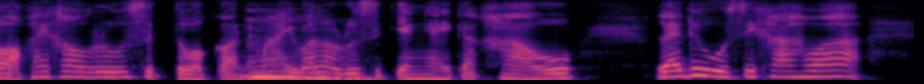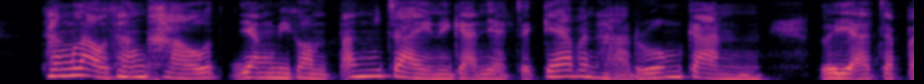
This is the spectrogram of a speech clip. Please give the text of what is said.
บอกให้เขารู้สึกตัวก่อนไหมอืมว่าเรารู้สึกยังไงกับเขา และดูสิคะว่า ทั้งเราทั้งเขายังมีความตั้งใจในการอยากจะแก้ปัญหาร่วมกันหรืออยากจะไป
